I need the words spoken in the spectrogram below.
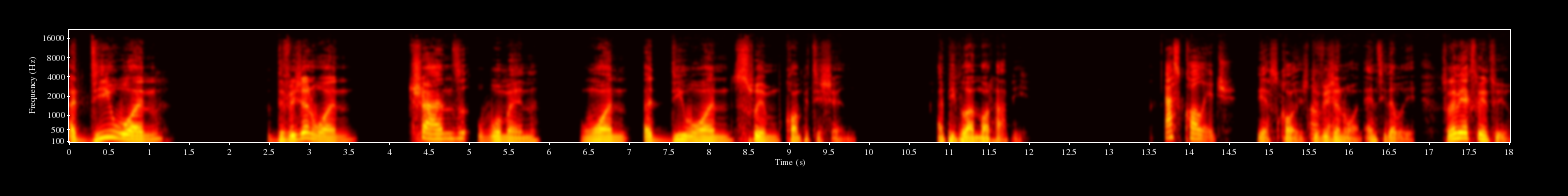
A D one, Division one, trans woman won a D1 swim competition and people are not happy. That's college. Yes, college, Okay. Division 1, NCAA. So let me explain to you.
